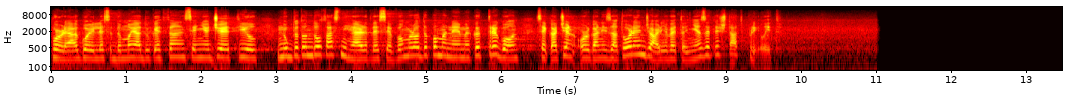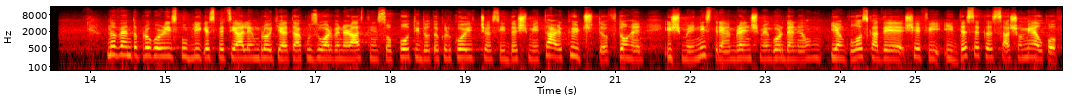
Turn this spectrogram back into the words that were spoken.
Por reagoi LSDM-ja duke thënë se një gjë e tillë nuk do të ndodhë asnjëherë dhe se VMRO-DPMNE me këtë tregon se ka qenë organizatore e ngjarjeve të njëzet e shtatë prillit. Në vend të Prokurorisë Publike Speciale, mbrojtja e të akuzuarve në rastin Sopoti do të kërkojë që si dëshmitarë kyç të ftohen ish-ministrja e Mbrendshme Gordana Jankullovska dhe shefi i DSK-së Sasho Mijallkov.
